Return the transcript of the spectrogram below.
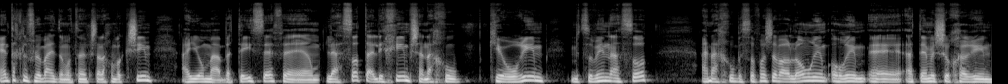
אין תחליף לבית, זאת אומרת, כשאנחנו מבקשים היום מהבתי ספר לעשות תהליכים שאנחנו כהורים מצווים לעשות, אנחנו בסופו של דבר לא אומרים הורים אה, אתם משוחררים.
